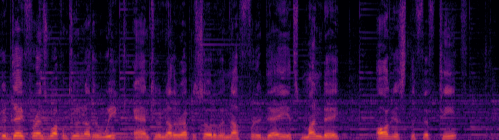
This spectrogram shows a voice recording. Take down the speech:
Good day, friends. Welcome to another week and to another episode of Enough for Today. It's Monday, August the 15th,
